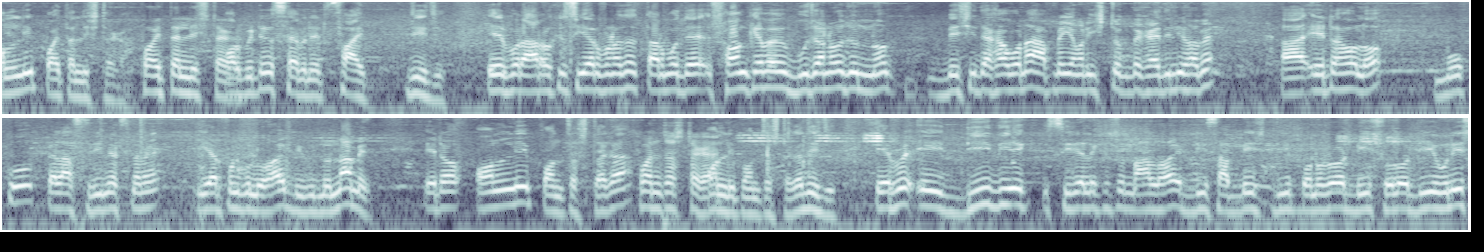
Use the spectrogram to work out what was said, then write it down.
অনলি পঁয়তাল্লিশ টাকা। পঁয়তাল্লিশ টাকা। অরবিটের seven eight five G G. এরপর আরও কিছু ইয়ারফোন আছে তার মধ্যে সংক্ষেপে আমি বোঝানোর জন্য বেশি দেখাবো না আপনি আমার স্টক দেখাই দিলেই হবে। এটা হলো মোকো প্লাস রিম্যাক্স নামে ইয়ারফোনগুলো হয় বিভিন্ন নামে। এটা অনলি পঞ্চাশ টাকা। পঞ্চাশ টাকা। অনলি পঞ্চাশ টাকা জি জি। এরপর এই ডি দিয়ে সিরিয়ালে কিছু মাল হয় ডি ছাব্বিশ ডি পনেরো ডি ষোলো ডি উনিশ।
